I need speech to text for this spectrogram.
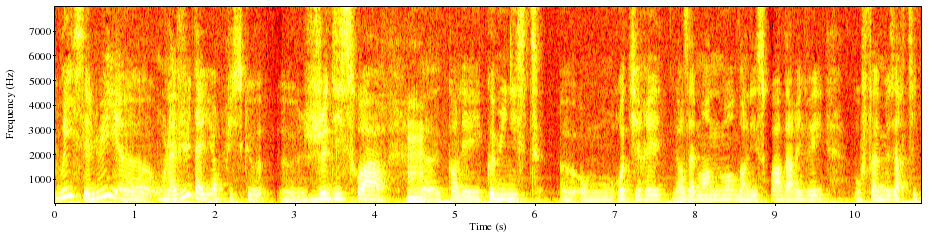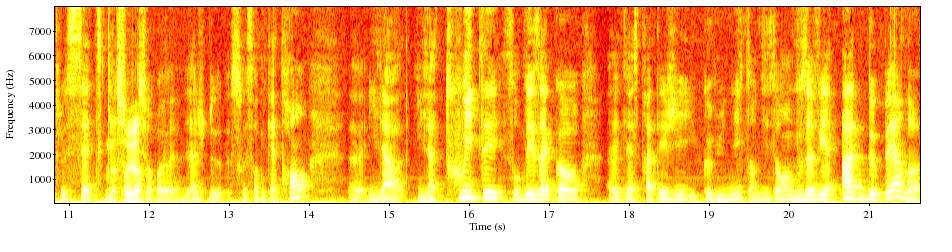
Oui, c'est lui. euh, on l'a vu d'ailleurs, puisque euh, jeudi soir. Euh, quand les communistes ont retiré leurs amendements dans l'espoir d'arriver au fameux article 7 qui Bien porte sûr. sur l'âge de 64 ans, il, a, il a tweeté son désaccord avec la stratégie communiste en disant Vous avez hâte de perdre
